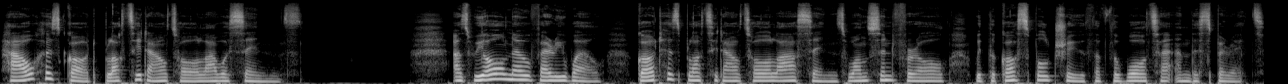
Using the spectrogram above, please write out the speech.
How has God blotted out all our sins? As we all know very well, God has blotted out all our sins once and for all with the gospel truth of the water and the Spirit.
